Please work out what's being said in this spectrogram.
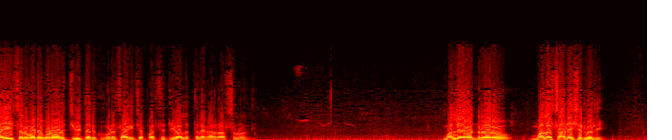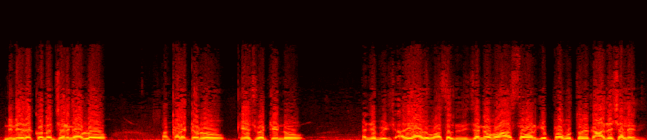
పైసలు పడ కూడా వాళ్ళ జీవితాన్ని కొనసాగించే పరిస్థితి వాళ్ళ తెలంగాణ రాష్ట్రంలో ఉంది. మళ్ళీ ఏమంటున్నారు? మళ్ళా సాడేశ్వర్ లోలి నేను ఎదక్కున్న జనగాంలో కలెక్టరు కలెక్టర్ కేసు పెట్టిండు. అని చెప్పి అది కాదు అసలు నిజంగా వాస్తవానికి ప్రభుత్వం యొక్క ఆదేశాలు ఏంది?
